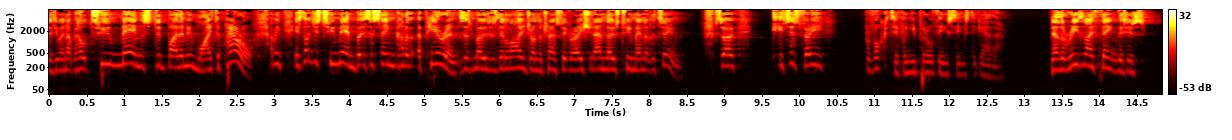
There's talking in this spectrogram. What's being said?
as he went up, behold, two men stood by them in white apparel. I mean, it's not just two men, but it's the same kind of appearance as Moses and Elijah on the transfiguration and those two men at the tomb. So it's just very provocative when you put all these things together. Now the reason I think this is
